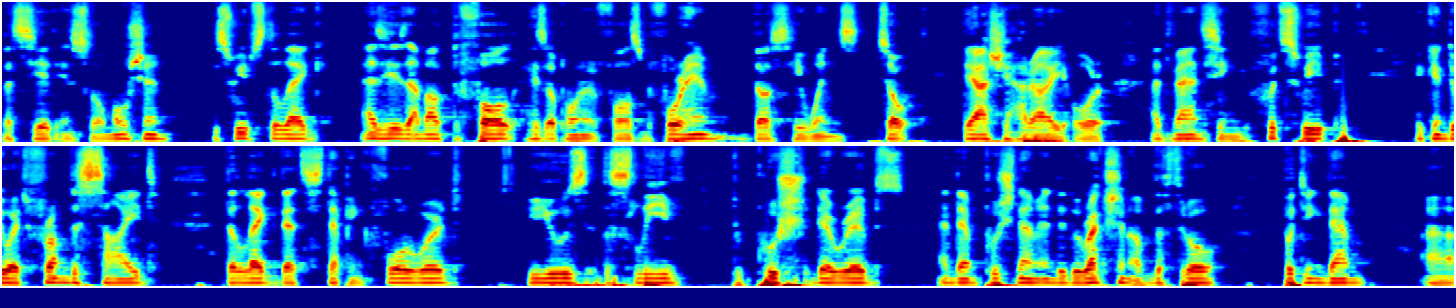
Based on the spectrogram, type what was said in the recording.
Let's see it in slow motion. He sweeps the leg. As he is about to fall, his opponent falls before him, thus he wins. So, Deashi Harai or advancing foot sweep, you can do it from the side, the leg that's stepping forward. You use the sleeve to push their ribs and then push them in the direction of the throw, putting them uh,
